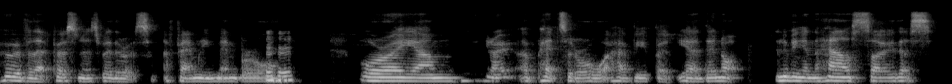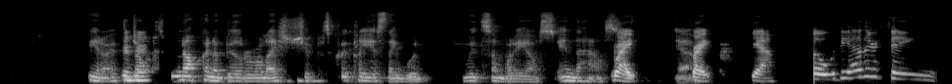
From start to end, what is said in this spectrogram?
whoever that person is, whether it's a family member or mm-hmm. or a um, you know a pet sitter or what have you. But yeah, they're not living in the house, so that's you know the mm-hmm. dog's not going to build a relationship as quickly as they would with somebody else in the house right yeah right yeah so the other thing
